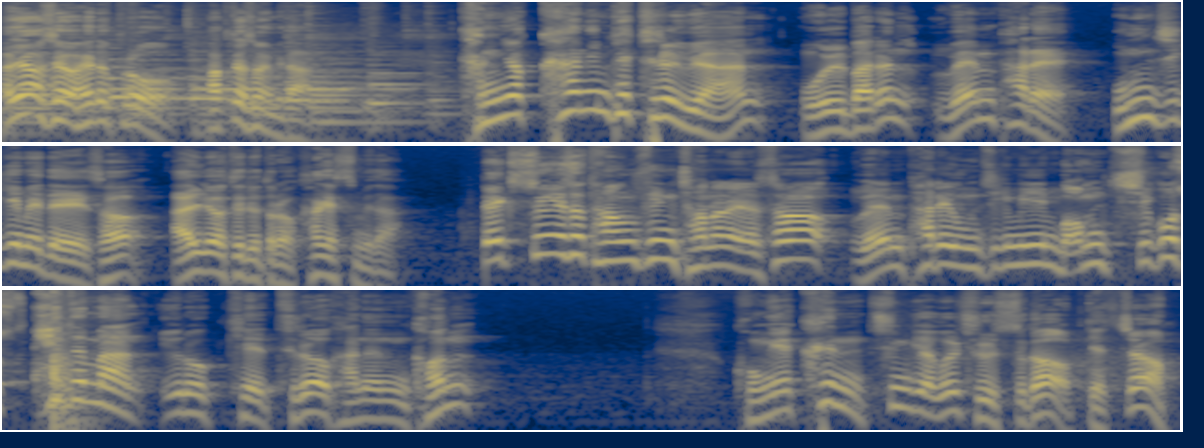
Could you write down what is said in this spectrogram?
안녕하세요. 헤드프로 박대성입니다. 강력한 임팩트를 위한 올바른 왼팔의 움직임에 대해서 알려드리도록 하겠습니다. 백스윙에서 다운스윙 전환해서 왼팔의 움직임이 멈추고 헤드만 이렇게 들어가는 건 공에 큰 충격을 줄 수가 없겠죠?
